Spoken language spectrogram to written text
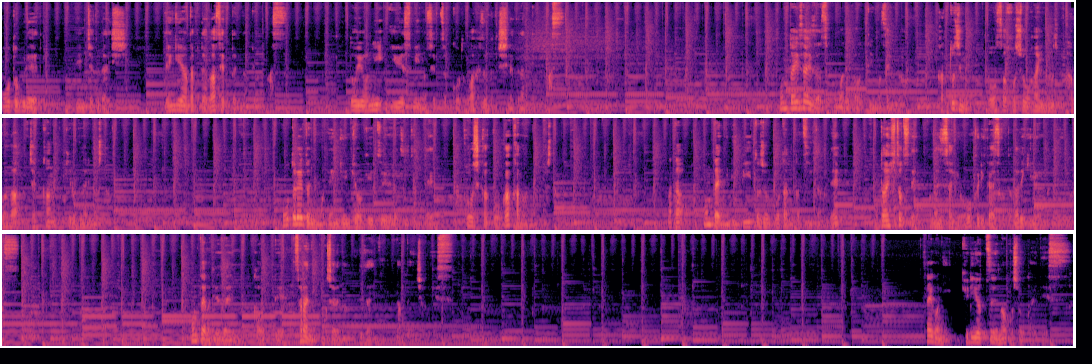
オートブレード、粘着台紙、電源アダプターがセットになっております。同様に USB の接続コードは付属しなくなっています。本体サイズはそこまで変わっていませんが、カット時の動作保証範囲の幅が若干広くなりました。ポートレートにも電源供給ツールがついたので、白押し加工が可能になりました。また、本体にリピートジョブボタンがついたので、ボタン1つで同じ作業を繰り返すことができるようになっています。本体のデザインが変わって、さらにおしゃれなデザイン最後に、キュリオ2のご紹介です。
